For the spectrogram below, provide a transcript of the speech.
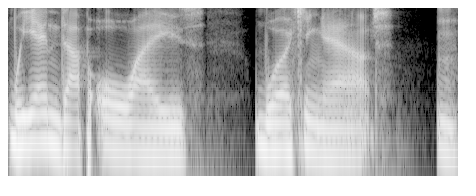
we end up always working out Mm.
